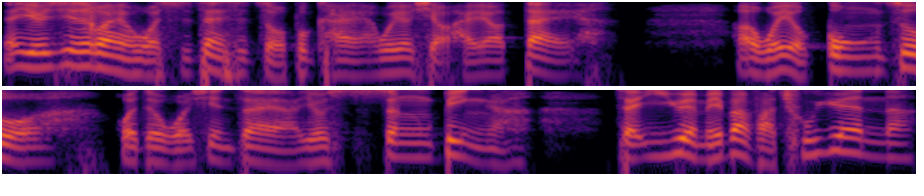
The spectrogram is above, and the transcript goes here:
那有些人，我实在是走不开啊，我有小孩要带啊，啊，我有工作，或者我现在啊有生病啊。在医院没办法出院呢，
